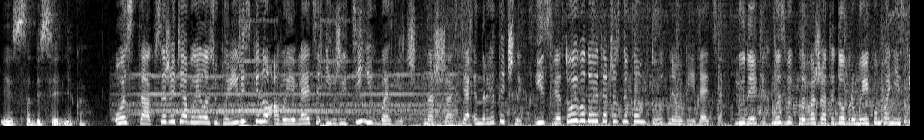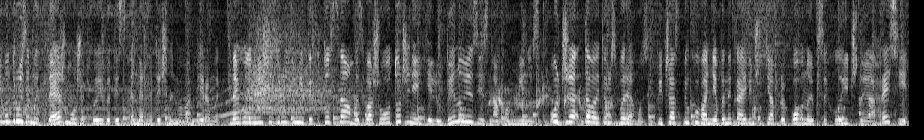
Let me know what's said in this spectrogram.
из собеседника. Ось так все життя боялась упирів із кіно, а виявляється, і в житті їх безліч. На щастя, енергетичних. І святою водою та чесником тут не обійдеться. Люди, яких ми звикли вважати добрими і компанійськими друзями, теж можуть виявитись енергетичними вампірами. Найголовніше зрозуміти, хто саме з вашого оточення є людиною зі знаком мінус. Отже, давайте розберемось. Під час спілкування виникає відчуття прихованої психологічної агресії,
